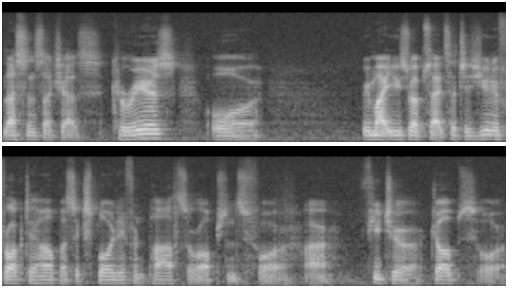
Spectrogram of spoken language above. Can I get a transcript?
lessons such as careers or we might use websites such as Unifrog to help us explore different paths or options for our future jobs or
